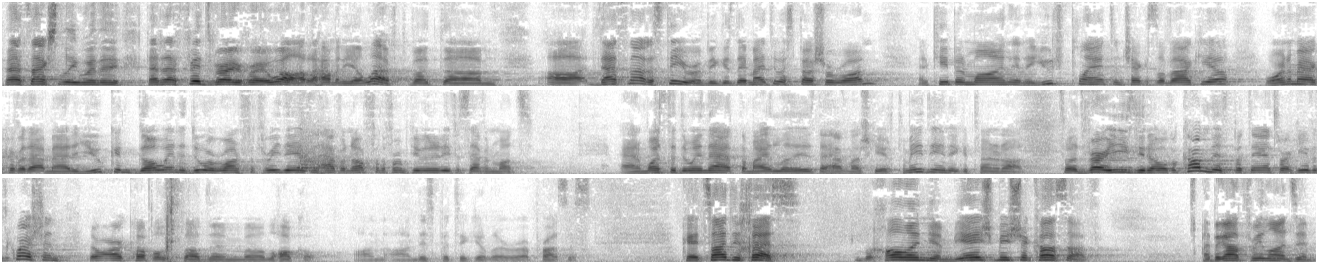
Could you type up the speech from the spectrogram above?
That's actually where they, that, that fits very, very well. I don't know how many are left, but um, uh, that's not a stira because they might do a special run. And keep in mind, in a huge plant in Czechoslovakia or in America for that matter, you can go in and do a run for three days and have enough for the firm community for seven months. And once they're doing that, the Maila is they have Mashkiach Tamidi and you can turn it on. So it's very easy to overcome this, but to answer Akiva's question, there are a couple of Sadim uh, Lahokal on, on this particular uh, process. Okay, Tzadi Ches. B'chol. Yesh Misha Kosav. I got three lines in.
